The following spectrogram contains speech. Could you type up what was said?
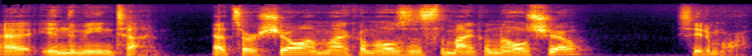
uh, in the meantime. That's our show. I'm Michael Knowles. Is The Michael Knowles Show. See you tomorrow.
